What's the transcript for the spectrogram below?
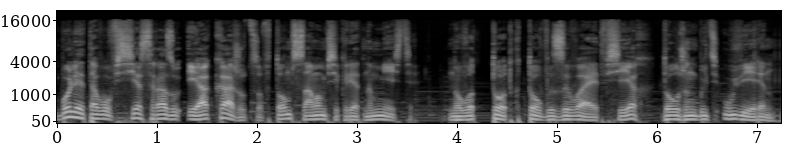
Более того, все сразу и окажутся в том самом секретном месте. Но вот тот, кто вызывает всех, должен быть уверен,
